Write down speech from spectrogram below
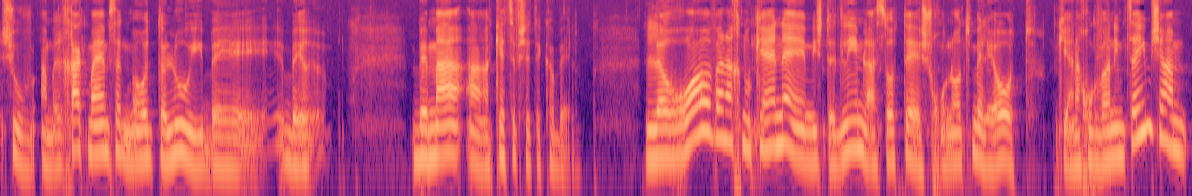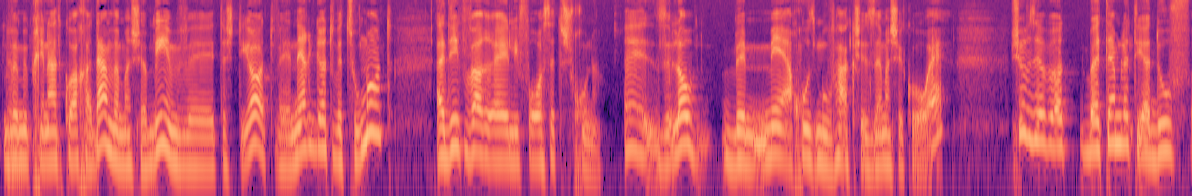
שוב, המרחק מהאמסג מאוד תלוי ב, ב, במה הקצב שתקבל. לרוב אנחנו כן אה, משתדלים לעשות אה, שכונות מלאות, כי אנחנו כבר נמצאים שם, כן. ומבחינת כוח אדם ומשאבים ותשתיות ואנרגיות ותשומות, עדיף כבר אה, לפרוס את השכונה. זה לא במאה אחוז מובהק שזה מה שקורה. שוב, זה בהתאם לתעדוף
